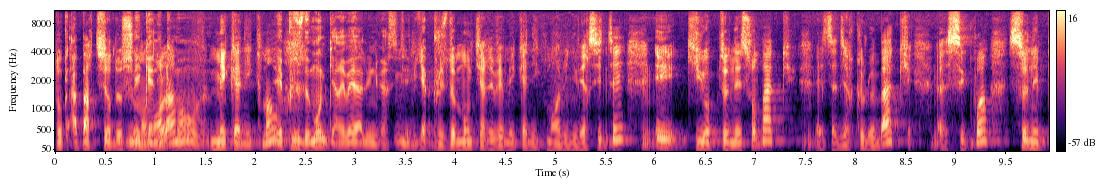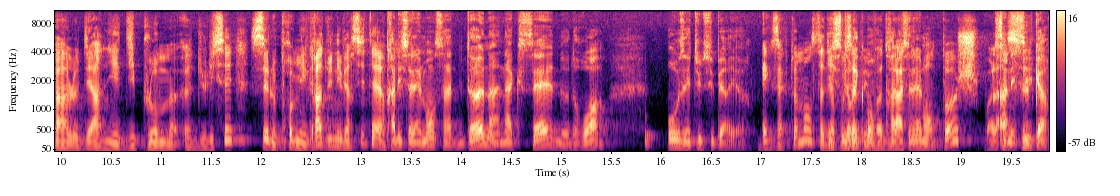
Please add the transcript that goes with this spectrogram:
Donc à partir de ce moment-là, mécaniquement, il y a plus de monde qui arrivait à l'université. Il y a plus de monde qui arrivait mécaniquement à l'université mm. et qui obtenait son bac. Mm. C'est-à-dire que le bac, c'est quoi? Ce n'est pas le dernier diplôme du lycée, c'est le premier grade universitaire. Traditionnellement, ça donne un accès de droit aux études supérieures. Exactement, c'est-à-dire que vous avez votre bac en poche. Voilà, ça n'est plus le cas.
